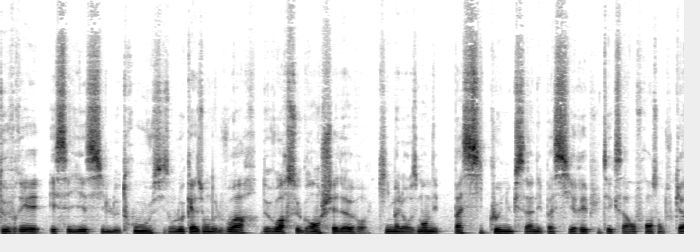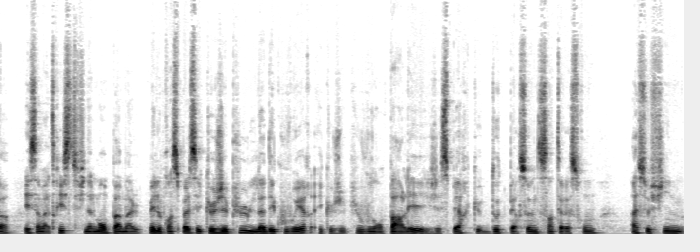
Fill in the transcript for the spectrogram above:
devraient essayer, s'ils le trouvent, s'ils ont l'occasion de le voir, de voir ce grand chef-d'œuvre qui malheureusement n'est pas si connu que ça, n'est pas si réputé que ça en France en tout cas, et ça m'attriste finalement pas mal. Mais le principal c'est que j'ai pu la découvrir et que j'ai pu vous en parler et j'espère que d'autres personnes s'intéresseront à ce film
